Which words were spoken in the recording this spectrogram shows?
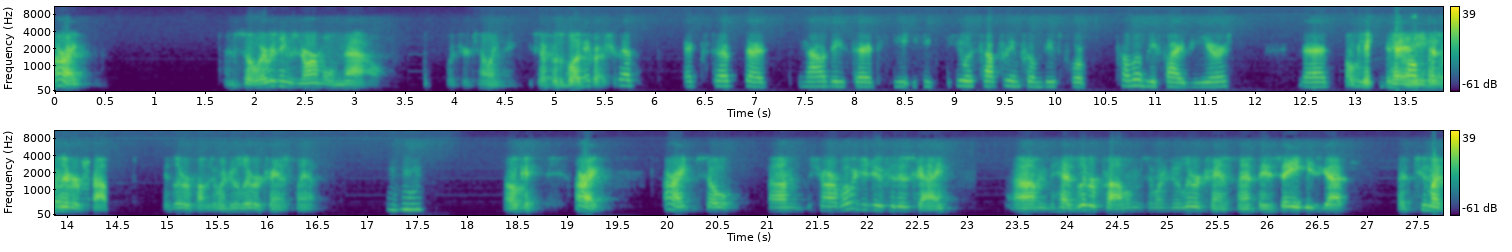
All right. And so everything's normal now, what you're telling me, except for the blood except, pressure. Except that now they said he, he, he was suffering from this for probably five years. That okay, he, and he has was... liver problems. His liver problems. I want to do a liver transplant. Mm-hmm. Okay. All right. All right. So, um, Char, what would you do for this guy? Um, has liver problems. I want to do a liver transplant. They say he's got uh, too much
